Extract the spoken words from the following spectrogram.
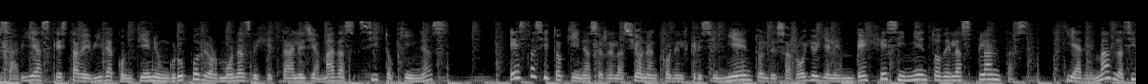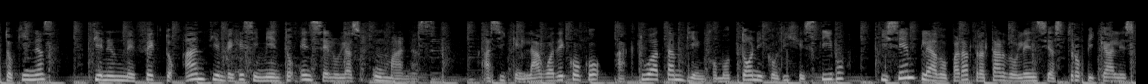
¿Sabías que esta bebida contiene un grupo de hormonas vegetales llamadas citoquinas? Estas citoquinas se relacionan con el crecimiento, el desarrollo y el envejecimiento de las plantas. Y además las citoquinas tienen un efecto antienvejecimiento en células humanas. Así que el agua de coco actúa también como tónico digestivo y se ha empleado para tratar dolencias tropicales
